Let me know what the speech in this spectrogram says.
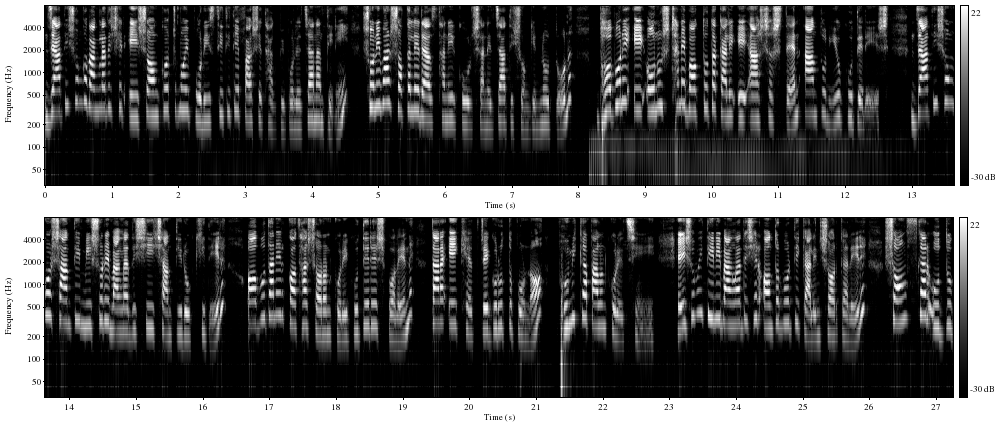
জাতিসংঘ বাংলাদেশের এই সংকটময় পরিস্থিতিতে পাশে থাকবে বলে জানান তিনি। শনিবার সকালে রাজধানীর গুলশানে জাতিসংঘের নতুন ভবনে এই অনুষ্ঠানে বক্তৃতাকালে এই আশ্বাস দেন আন্তনিও গুতেরেস জাতিসংঘ শান্তি মিশরে বাংলাদেশি শান্তিরক্ষীদের অবদানের কথা স্মরণ করে গুতেরেস বলেন, তারা এই ক্ষেত্রে গুরুত্বপূর্ণ ভূমিকা পালন করেছে। এই সময় তিনি বাংলাদেশের অন্তর্বর্তীকালীন সরকারের সংস্কার উদ্যোগ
